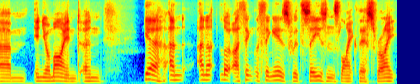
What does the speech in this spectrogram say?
um, in your mind and yeah, and and uh, look, I think the thing is with seasons like this, right?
